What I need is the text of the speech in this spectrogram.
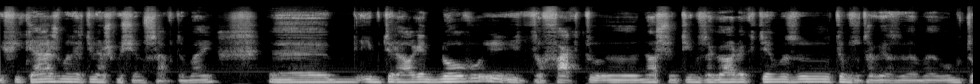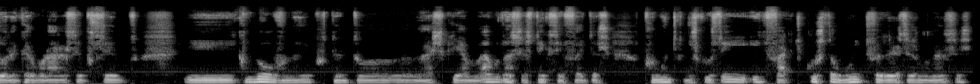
eficaz, de maneira tivemos que mexer no sábado também, uh, e meter alguém de novo, e, e de facto uh, nós sentimos agora que temos, uh, temos outra vez o motor a carburar a 100% e como novo, não é? Portanto, acho que há, há, mudanças que têm que ser feitas por muito que nos custem, e, e de facto custam muito fazer estas mudanças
